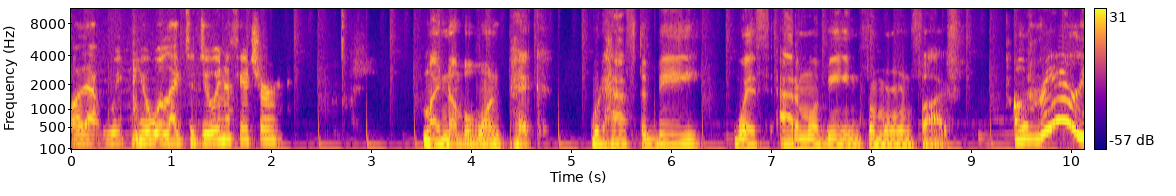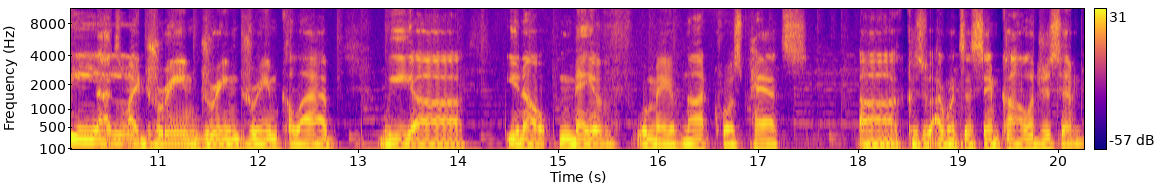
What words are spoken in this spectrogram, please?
or that we, you would like to do in the future? My number one pick would have to be with Adam Levine from Maroon 5. Oh, really? That's my dream, dream, dream collab. We, uh, you know, may have or may have not crossed paths because I went to the same college as him.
